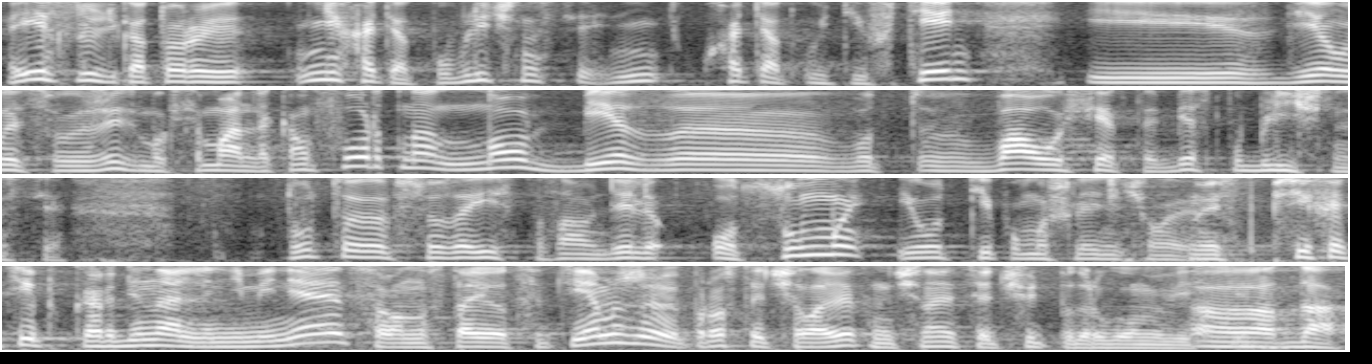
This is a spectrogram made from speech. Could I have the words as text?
А есть люди, которые не хотят публичности, не, хотят уйти в тень и сделать свою жизнь максимально комфортно, но без э, вот вау-эффекта, без публичности. Тут э, все зависит на самом деле от суммы и от типа мышления человека. То есть психотип кардинально не меняется, он остается тем же, просто человек начинает себя чуть по-другому вести. А, да.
